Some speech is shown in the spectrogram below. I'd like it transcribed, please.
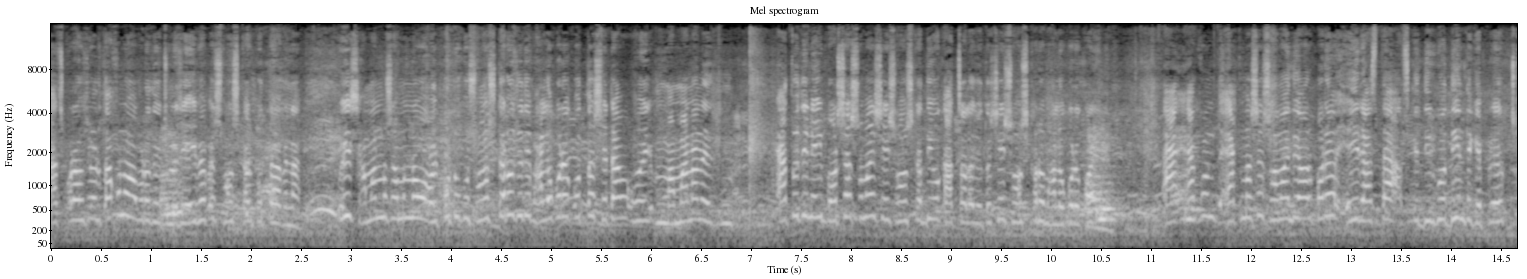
কাজ করা হচ্ছিল তখনও অবরোধ হয়েছিল যে এইভাবে সংস্কার করতে হবে না। ওই সামান্য সামান্য অল্পটুকু সংস্কারও যদি ভালো করে করতো, সেটাও মানা নেই। এতদিন এই বর্ষার সময় সেই সংস্কার দিয়েও কাজ চালা যেত সেই সংস্কারও ভালো করে করেনি। এখন এক মাসের সময় দেওয়ার পরেও এই রাস্তা আজকে দীর্ঘদিন থেকে প্রায় ছ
